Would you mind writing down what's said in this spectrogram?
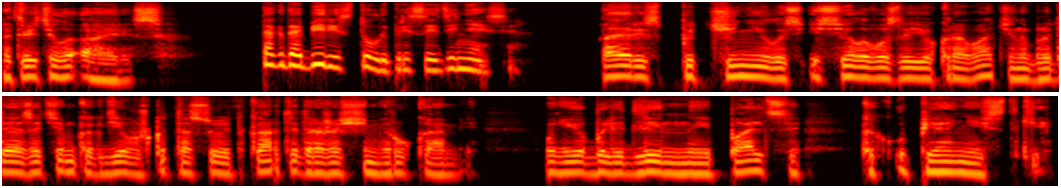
ответила Айрис. «Тогда бери стул и присоединяйся». Айрис подчинилась и села возле ее кровати, наблюдая за тем, как девушка тасует карты дрожащими руками. У нее были длинные пальцы, как у пианистки —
